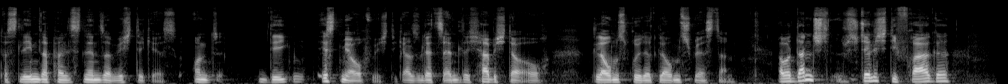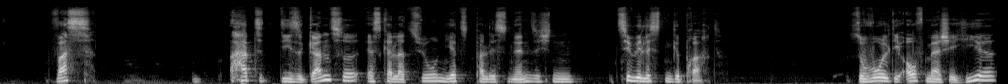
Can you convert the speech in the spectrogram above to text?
das Leben der Palästinenser wichtig ist und die ist mir auch wichtig. Also letztendlich habe ich da auch Glaubensbrüder, Glaubensschwestern. Aber dann stelle ich die Frage, was hat diese ganze Eskalation jetzt palästinensischen Zivilisten gebracht? Sowohl die Aufmärsche hier,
